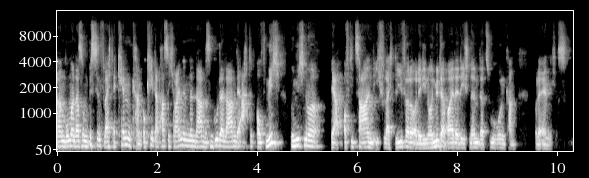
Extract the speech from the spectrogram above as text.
ähm, wo man da so ein bisschen vielleicht erkennen kann, okay, da passe ich rein in den Laden, das ist ein guter Laden, der achtet auf mich und nicht nur ja, auf die Zahlen, die ich vielleicht liefere oder die neuen Mitarbeiter, die ich schnell dazu holen kann oder ähnliches.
